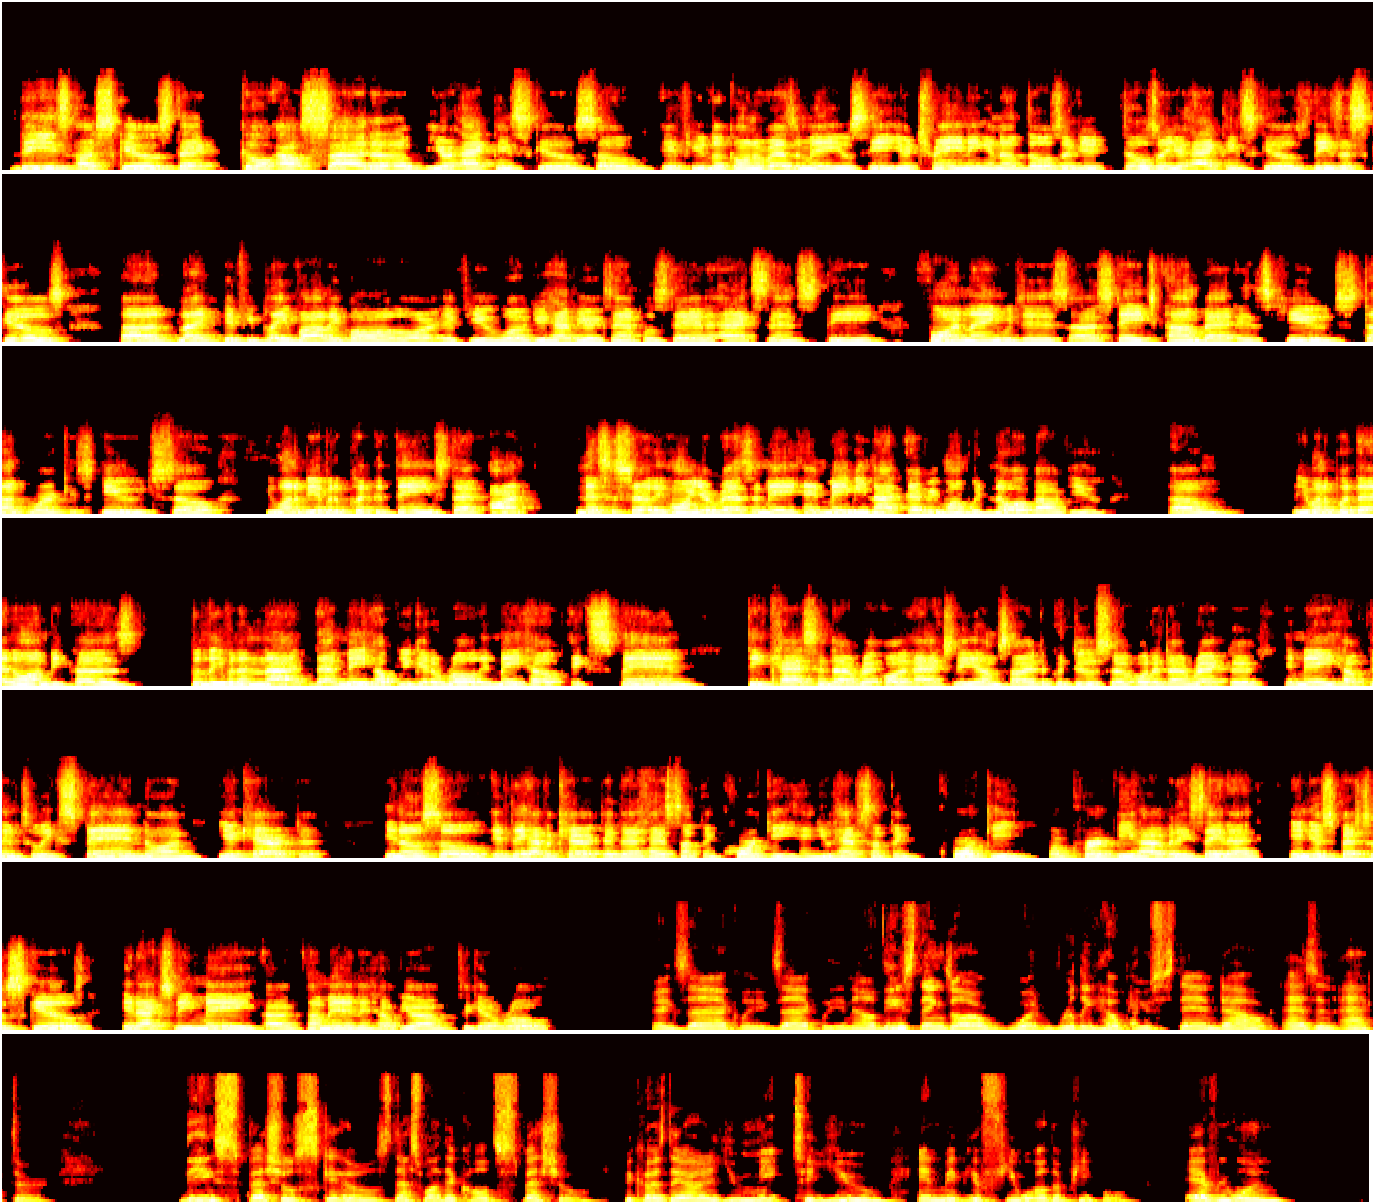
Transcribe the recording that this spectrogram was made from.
These are skills that go outside of your acting skills. So if you look on a resume, you'll see your training and uh, those are your those are your acting skills. These are skills uh, like if you play volleyball or if you well you have your examples there the accents the foreign languages uh, stage combat is huge stunt work is huge. So you want to be able to put the things that aren't necessarily on your resume and maybe not everyone would know about you um, you want to put that on because believe it or not that may help you get a role. It may help expand the casting direct, or actually, I'm sorry, the producer or the director, it may help them to expand on your character. You know, so if they have a character that has something quirky and you have something quirky or quirky, however they say that, in your special skills, it actually may uh, come in and help you out to get a role. Exactly, exactly. Now, these things are what really help you stand out as an actor these special skills, that's why they're called special, because they are unique to you and maybe a few other people. Everyone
